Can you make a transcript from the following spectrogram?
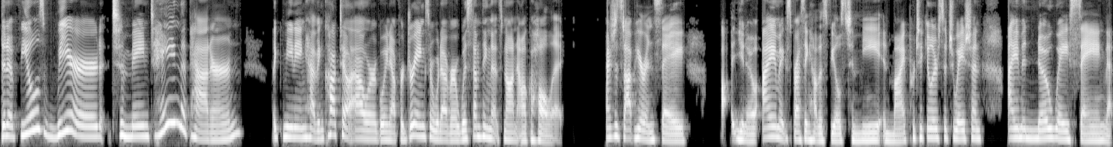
then it feels weird to maintain the pattern like meaning having cocktail hour, going out for drinks or whatever with something that's non alcoholic. I should stop here and say, uh, you know, I am expressing how this feels to me in my particular situation. I am in no way saying that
